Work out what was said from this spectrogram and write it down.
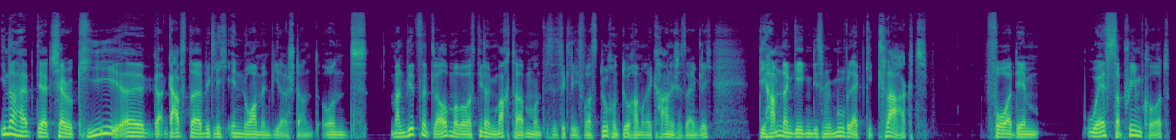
Innerhalb der Cherokee äh, gab es da wirklich enormen Widerstand und man wird es nicht glauben, aber was die dann gemacht haben, und das ist wirklich was durch und durch amerikanisches eigentlich, die haben dann gegen diesen Removal Act geklagt vor dem US Supreme Court.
